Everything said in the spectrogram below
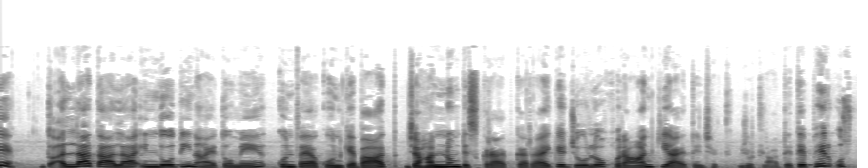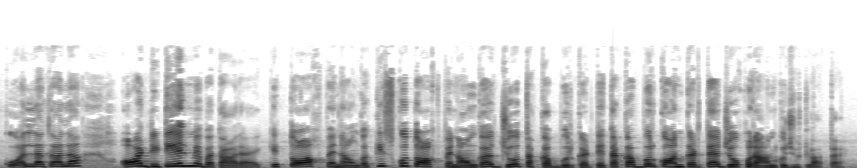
ہے؟ تو اللہ تعالیٰ ان دو تین آیتوں میں کن فیاکون کے بعد جہنم ڈسکرائب کر رہا ہے کہ جو لوگ قرآن کی آیتیں جھٹلاتے تھے، پھر اس کو اللہ تعالیٰ اور ڈیٹیل میں بتا رہا ہے کہ توق پہناؤں گا۔ کس کو توق پہناؤں گا؟ جو تکبر کرتے۔ تکبر کون کرتا ہے؟ جو قرآن کو جھٹلاتا ہے۔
